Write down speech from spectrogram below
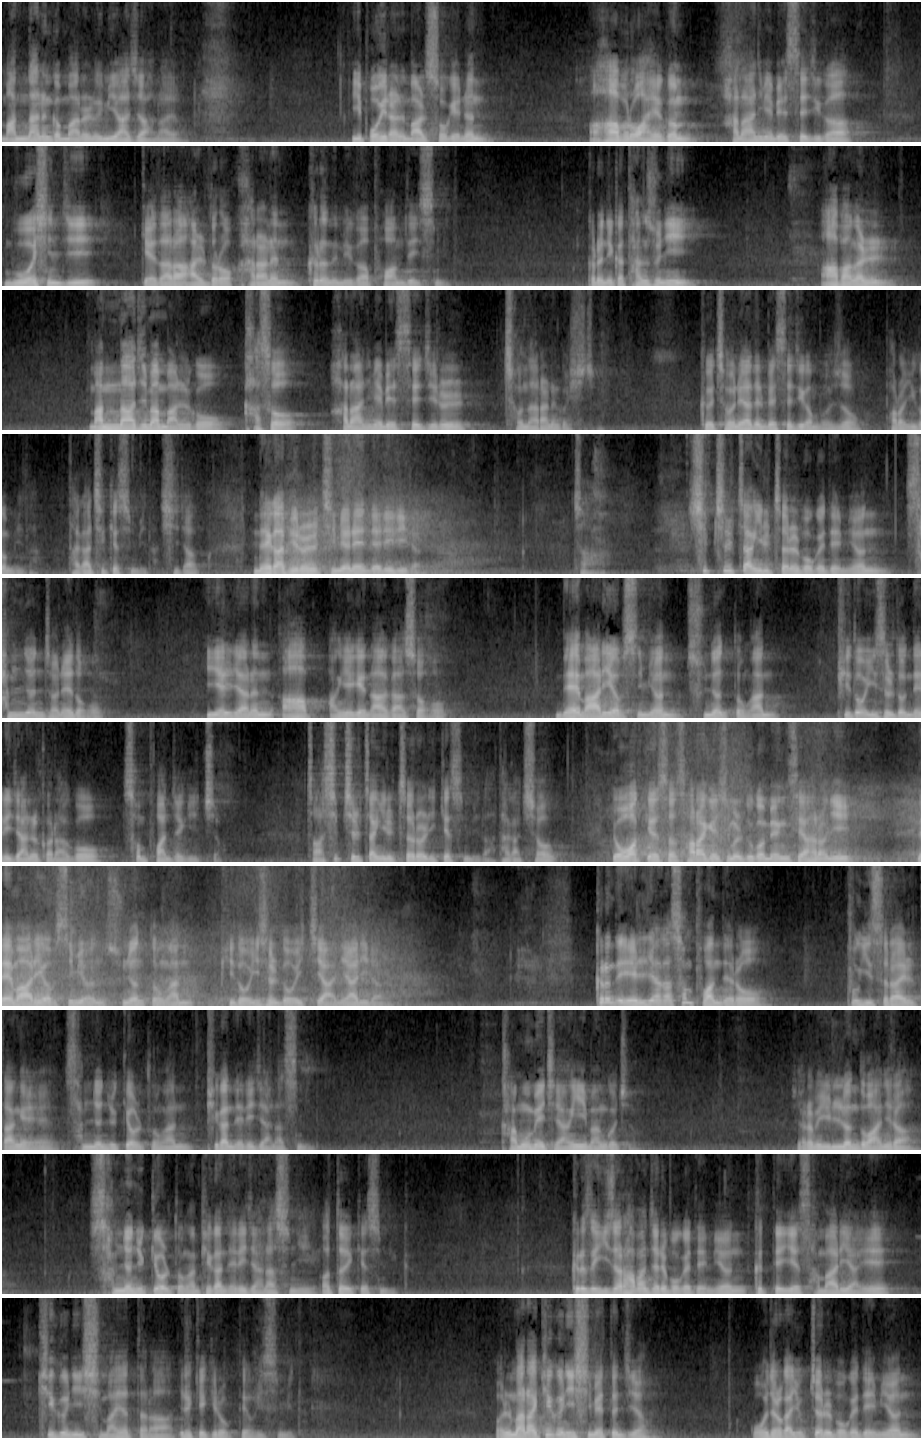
만나는 것만을 의미하지 않아요. 이 보이라는 말 속에는 아합으로 하여금 하나님의 메시지가 무엇인지 깨달아 알도록 하라는 그런 의미가 포함되어 있습니다. 그러니까 단순히 아방을 만나지만 말고 가서 하나님의 메시지를 전하라는 것이죠. 그 전해야 될 메시지가 뭐죠? 바로 이겁니다. 다 같이 읽겠습니다. 시작. 내가 비를 지면에 내리리라. 자, 17장 1절을 보게 되면 3년 전에도 이 엘리야는 아합 왕에게 나아가서 내 말이 없으면 수년 동안 피도 이슬도 내리지 않을 거라고 선포한 적이 있죠. 자, 17장 1절을 읽겠습니다. 다 같이요. 여호와께서 살아계심을 두고 맹세하노니 내 말이 없으면 수년 동안 비도 이슬도 있지 아니하리라. 그런데 엘리야가 선포한 대로 북이스라엘 땅에 3년 6개월 동안 피가 내리지 않았습니다. 가뭄의 재앙이 임한 거죠. 여러분 1년도 아니라 3년 6개월 동안 비가 내리지 않았으니 어떠했겠습니까? 그래서 2절 하반절에 보게 되면 그때의 사마리아에 기근이 심하였더라 이렇게 기록되어 있습니다. 얼마나 기근이 심했던지요. 5절과 6절을 보게 되면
